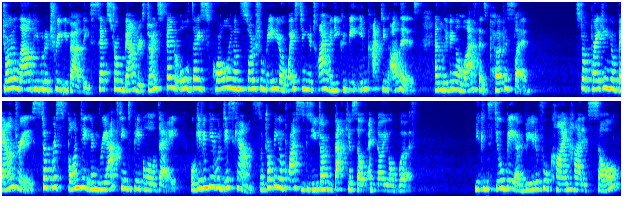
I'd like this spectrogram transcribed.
Don't allow people to treat you badly. Set strong boundaries. Don't spend all day scrolling on social media or wasting your time when you could be impacting others and living a life that's purpose led. Stop breaking your boundaries. Stop responding and reacting to people all day or giving people discounts or dropping your prices because you don't back yourself and know your worth. You can still be a beautiful, kind hearted soul.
